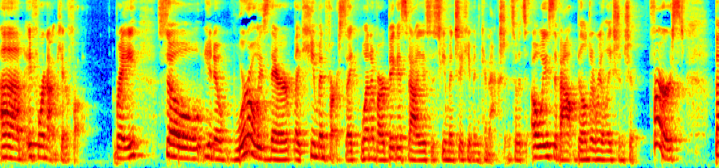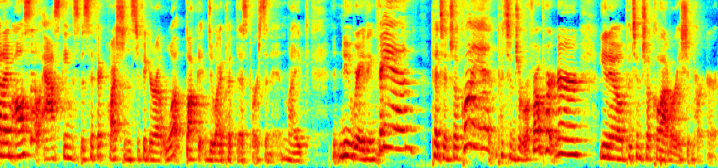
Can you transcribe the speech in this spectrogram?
um, if we're not careful right? So, you know, we're always there like human first. Like one of our biggest values is human to human connection. So it's always about build a relationship first. But I'm also asking specific questions to figure out what bucket do I put this person in? Like new raving fan, potential client, potential referral partner, you know, potential collaboration partner.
